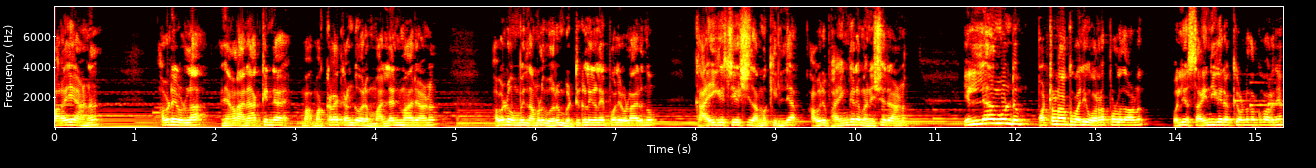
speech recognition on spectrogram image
പറയാണ് അവിടെയുള്ള ഞങ്ങൾ അനാക്കിന്റെ മക്കളെ കണ്ടു ഓരോ മല്ലന്മാരാണ്. അവരുടെ മുമ്പിൽ നമ്മൾ വെറും വെട്ടുക്കളികളെ പോലെ ഉള്ളായിരുന്നു കായിക ശേഷി നമുക്കില്ല. അവർ ഭയങ്കര മനുഷ്യരാണ്. എല്ലാം കൊണ്ടും പട്ടണമൊക്കെ വലിയ ഉറപ്പുള്ളതാണ്. വലിയ സൈനികരൊക്കെ ഉണ്ടെന്നൊക്കെ പറഞ്ഞ്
